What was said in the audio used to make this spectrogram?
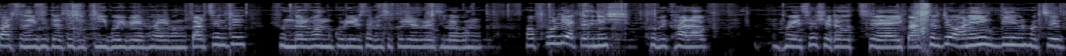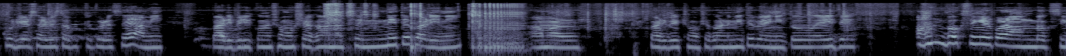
পার্সেলের ভিতর থেকে কী বই বের হয় এবং পার্সেলটি সুন্দরবন কুরিয়ার সার্ভিসে কুরিয়ার করেছিল এবং হোপফুলি একটা জিনিস খুবই খারাপ হয়েছে, সেটা হচ্ছে এই পার্সেলটি অনেক দিন হচ্ছে কুরিয়ার সার্ভিস অপেক্ষা করেছে। আমি পারিবারিক কোনো সমস্যার কারণে হচ্ছে নিতে পারিনি। আমার পারিবারিক সমস্যার কারণে নিতে পারিনি। তো এই যে আনবক্সিংয়ের পর আনবক্সিং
